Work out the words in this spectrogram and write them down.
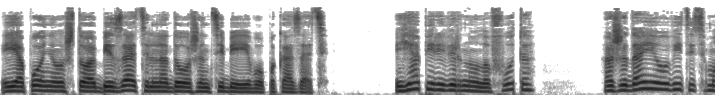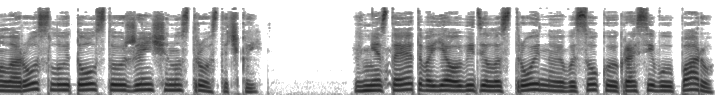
я понял, что обязательно должен тебе его показать. Я перевернула фото, ожидая увидеть малорослую толстую женщину с тросточкой. Вместо этого я увидела стройную, высокую, красивую пару,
